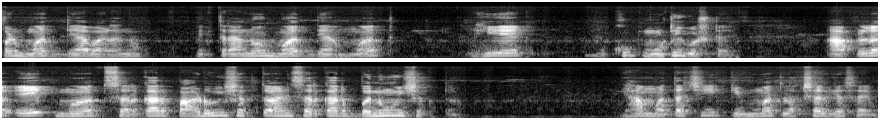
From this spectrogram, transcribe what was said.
पण मत द्या बाळांनो. मित्रांनो मत द्या. मत ही एक खूप मोठी गोष्ट आहे. आपलं एक मत सरकार पाडूही शकतं आणि सरकार बनवूही शकतं. ह्या मताची किंमत लक्षात घ्या साहेब.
